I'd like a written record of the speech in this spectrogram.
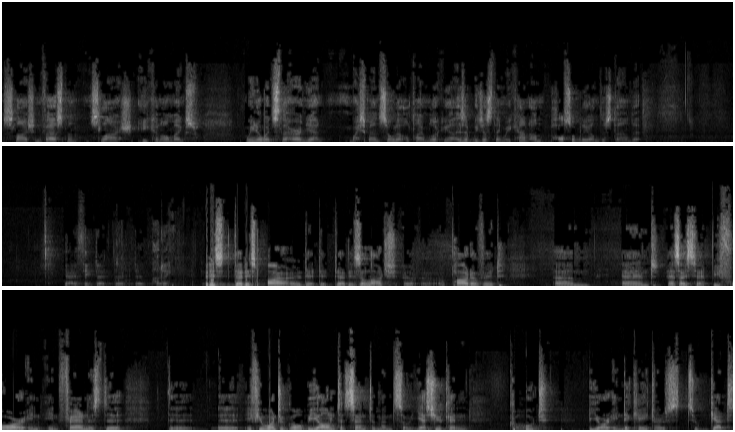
slash investment slash economics? We know it's there, and yet we spend so little time looking at it. Is it we just think we can't un- possibly understand it? Yeah, I think that that, that, that is that is part that, that is a large uh, uh, part of it. Um, and as I said before, in, in fairness, the, the, the if you want to go beyond the sentiment, so yes, you can code your indicators to get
